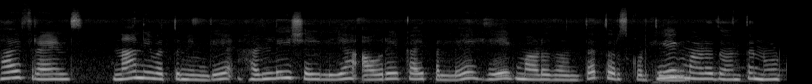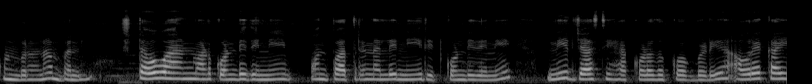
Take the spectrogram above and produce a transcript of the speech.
ಹಾಯ್ ಫ್ರೆಂಡ್ಸ್ ನಾನಿವತ್ತು ನಿಮಗೆ ಹಳ್ಳಿ ಶೈಲಿಯ ಅವರೆಕಾಯಿ ಪಲ್ಯ ಹೇಗೆ ಮಾಡೋದು ಅಂತ ತೋರಿಸ್ಕೊಡ್ತೀನಿ. ಹೇಗೆ ಮಾಡೋದು ಅಂತ ನೋಡ್ಕೊಂಡು ಬರೋಣ ಬನ್ನಿ. ಸ್ಟವ್ ಆನ್ ಮಾಡ್ಕೊಂಡಿದ್ದೀನಿ ಒಂದು ಪಾತ್ರೆಯಲ್ಲಿ ನೀರು ಇಟ್ಕೊಂಡಿದ್ದೀನಿ ನೀರು ಜಾಸ್ತಿ ಹಾಕ್ಕೊಳ್ಳೋದಕ್ಕೆ ಹೋಗ್ಬೇಡಿ. ಅವರೆಕಾಯಿ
